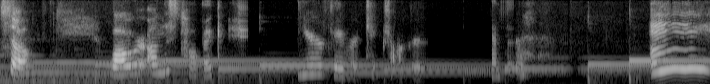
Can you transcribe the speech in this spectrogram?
So, while we're on this topic, your favorite TikToker answer? Um,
